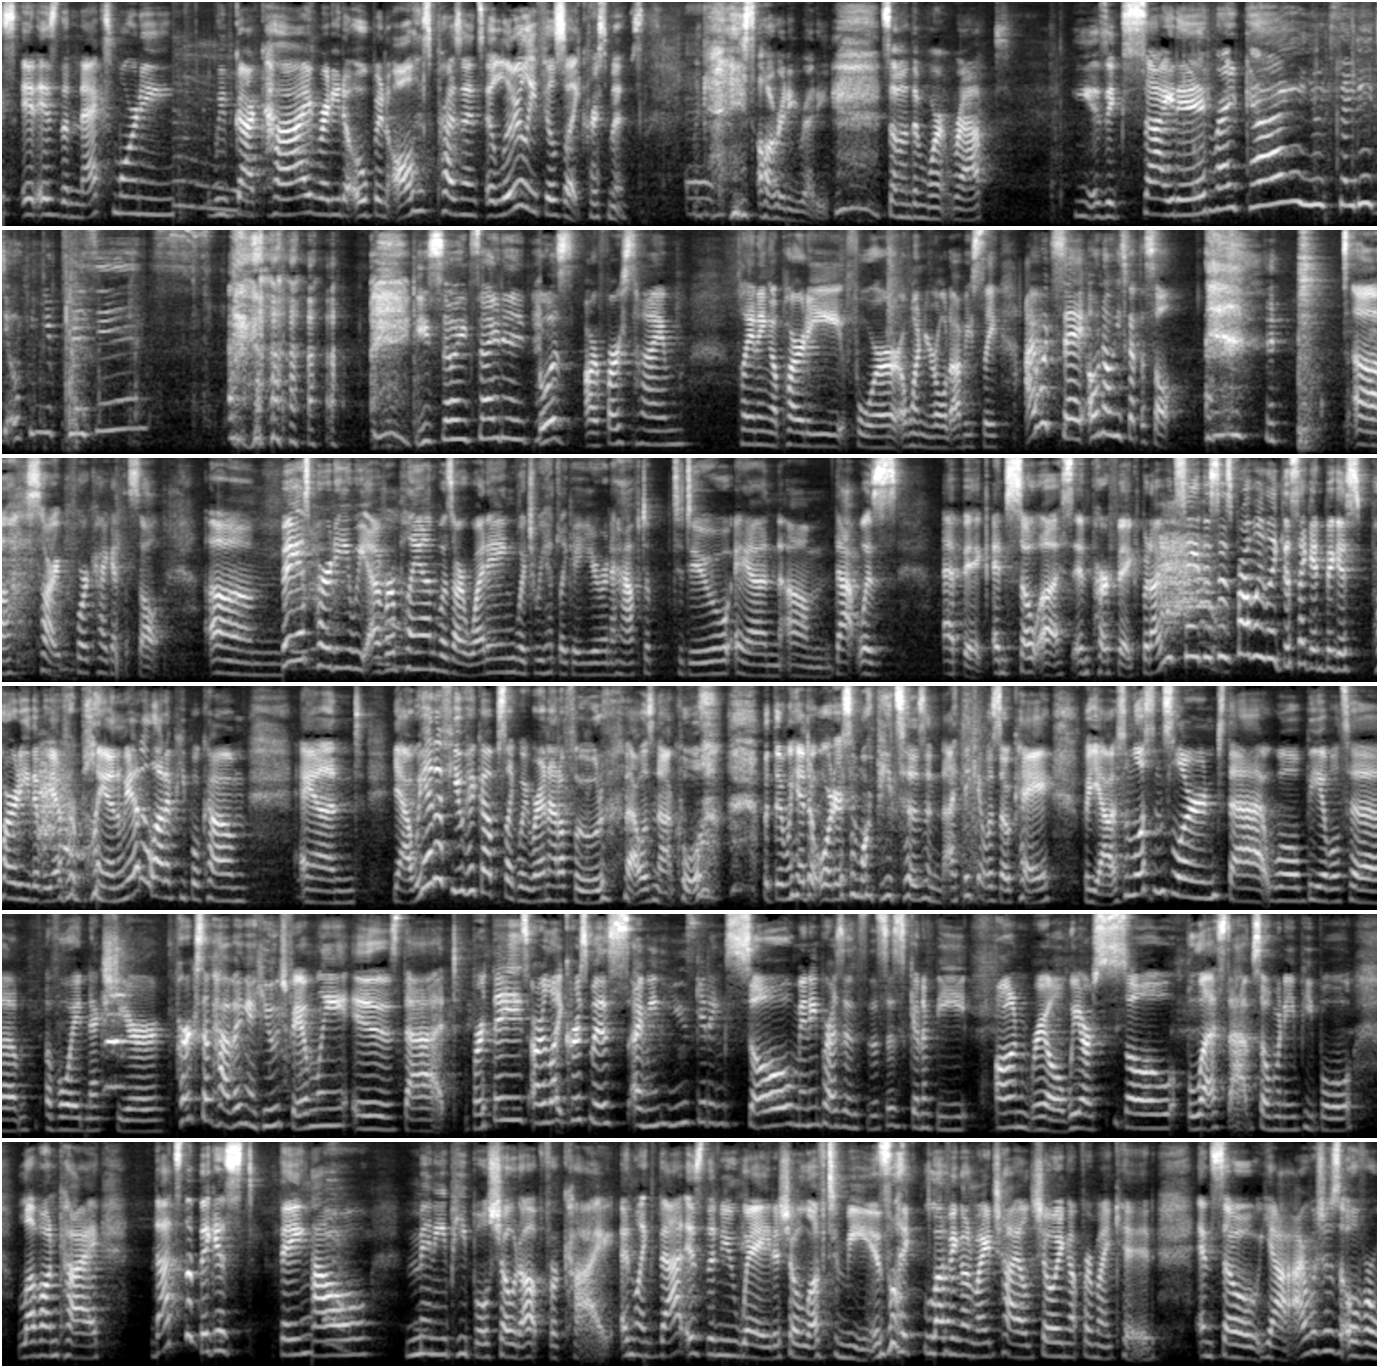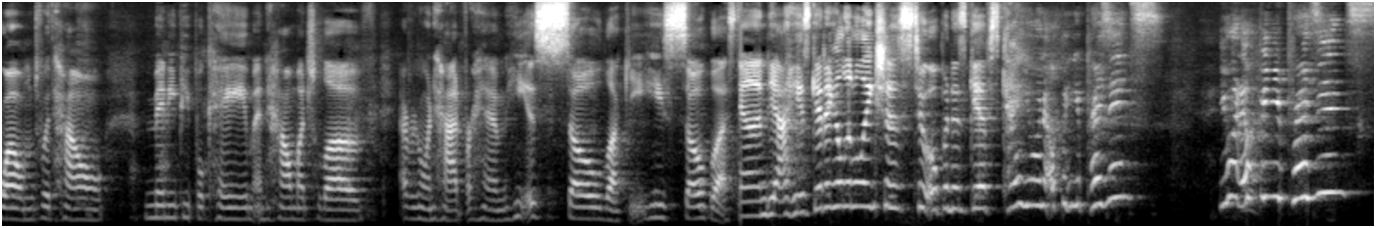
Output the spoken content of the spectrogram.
Guys, it is the next morning. We've got Kai ready to open all his presents. It literally feels like Christmas. Like he's already ready. Some of them weren't wrapped. He is excited, right Kai? Are you excited to open your presents? he's so excited. It was our first time planning a party for a one-year-old, obviously. I would say, oh no, he's got the salt. uh, sorry, before Kai got the salt. Um, biggest party we ever planned was our wedding, which we had like a year and a half to, to do. And um, that was epic and so us and perfect. But I would say this is probably like the second biggest party that we ever planned. We had a lot of people come and yeah, we had a few hiccups, like we ran out of food. That was not cool. But then we had to order some more pizzas and I think it was okay. But yeah, some lessons learned that we'll be able to avoid next year. Perks of having a huge family is that birthdays are like Christmas. I mean, he's getting so many presents. This is gonna be unreal. We are so blessed to have so many people love on Kai. That's the biggest thing, how many people showed up for Kai. And like that is the new way to show love to me is like loving on my child, showing up for my kid. And so yeah, I was just overwhelmed with how many people came and how much love everyone had for him. He is so lucky. He's so blessed. And yeah, he's getting a little anxious to open his gifts. Kai, you want to open your presents? You want to open your presents?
